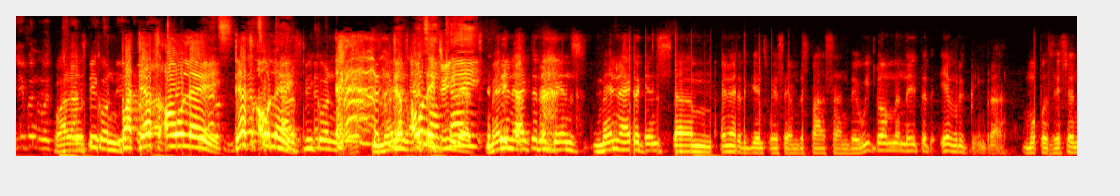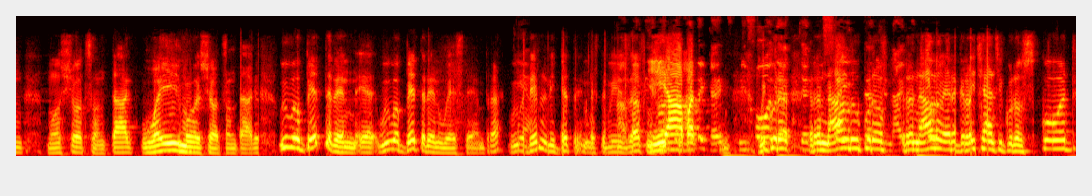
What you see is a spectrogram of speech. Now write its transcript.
even with Well, I'll speak on- But that's Ole. That's That's Ole. okay. I'll speak on That's United, Ole It's doing okay. that. Man United against Man United against um Man United against West Ham this past Sunday. We dominated everything, bruh. More possession, more shots on target, way more shots on target. We were better than uh, we were better than West Ham, bruh. We were definitely better than West Ham. We deserved Yeah, but- other games we could have that, can you say Ronaldo could have Ronaldo had a great chance. He could have scored.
